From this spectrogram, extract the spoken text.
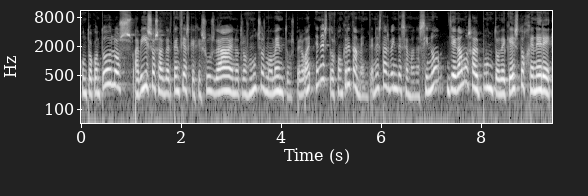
junto con todos los avisos, advertencias que Jesús da en otros muchos momentos, pero en estos concretamente, en estas 20 semanas, si no llegamos al punto de que esto genere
